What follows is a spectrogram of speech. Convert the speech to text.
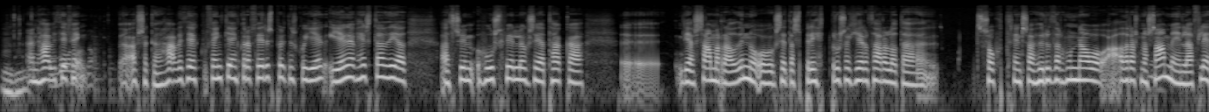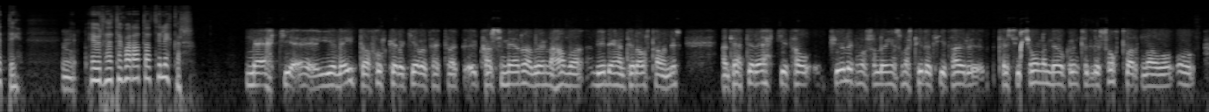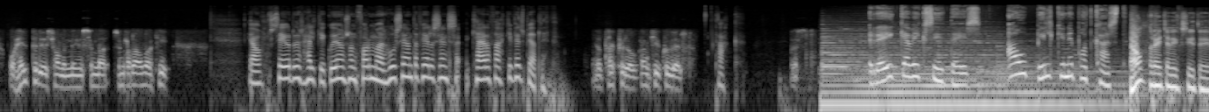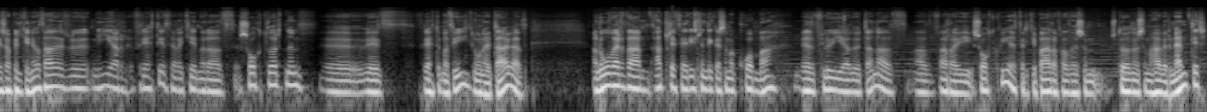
Mm -hmm. En hafið þið, feng... Afsaka, hafið þið fengið einhverja fyrirspurning? Sko, ég, ég hef heyrt af því að, að sum húsfélög sé að taka uh, já, samanráðin og setja spritbrúsa hér og þar að láta sótt hreinsa hurðar húnna og aðra svona sameinlega fleti. Já. Hefur þetta eitthvað ratað til ykkar? Nei, ekki. Ég veit að fólk er að gera þetta hvað sem er að reyna að hafa viðengandir ástafanir en þetta er ekki þá fjöleiknásalögin sem að stýra því. Það eru þessi sjónamið og grundvöldi sóttvarna og, og, og helbriði sjónamið sem að, sem að ráða því. Já, Sigurður Helgi Guðjónsson, formadur húsegandafélagsins, kæra þakki fyrir spjallið. Já, takk fyrir og gangi ykkur vel. Takk. Best. Reykjavík síðdeis á Bilginni podcast. Já, Reykjavík síðdeis á Bilginni og það eru nýjar fréttir þegar kemur að sóttvörnum uh, við fréttum að því núna í dag að, að nú verða allir þeir Íslendingar sem að koma með flugi að utan að, að fara í sóttkví. Þetta er ekki bara frá þessum stöðum sem hafa verið nefndir.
